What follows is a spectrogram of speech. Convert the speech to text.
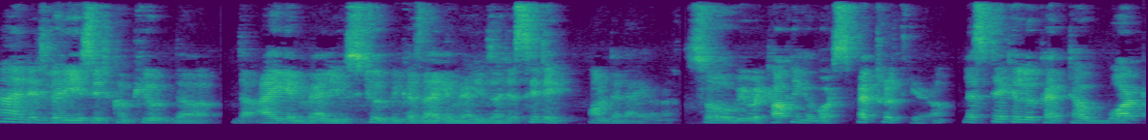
and it's very easy to compute the, the eigenvalues too because eigenvalues are just sitting on the diagonal. So we were talking about spectral theorem. Let's take a look at uh, what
